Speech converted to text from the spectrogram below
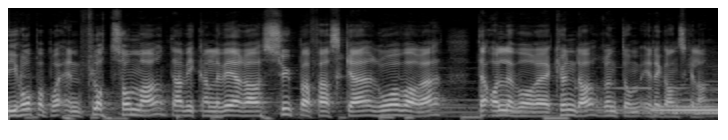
vi håper på en flott sommer der vi kan levere superferske råvarer til alle våre kunder rundt om i det ganske land.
